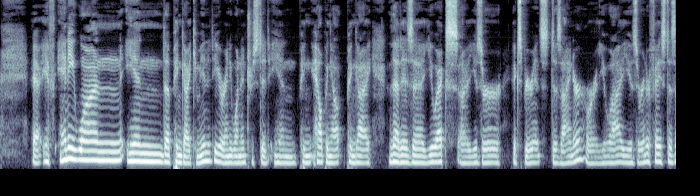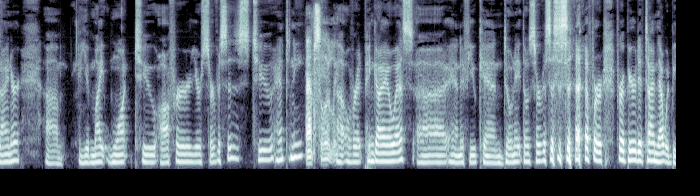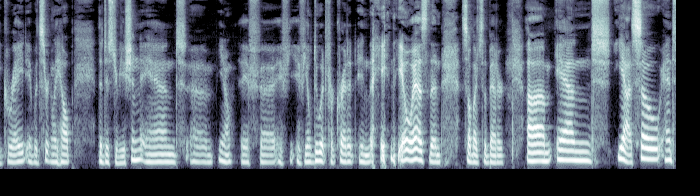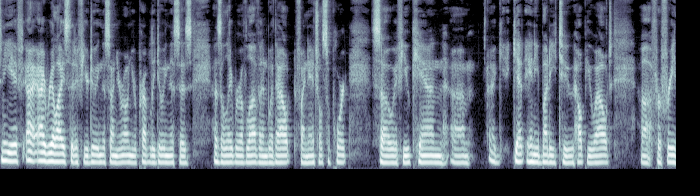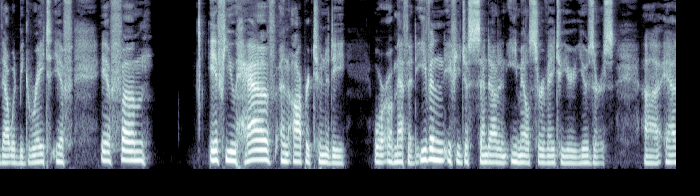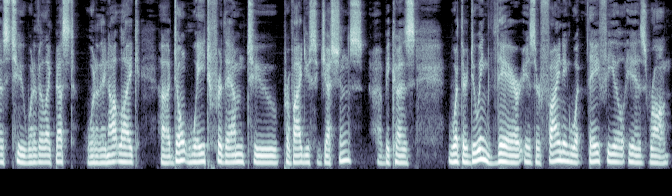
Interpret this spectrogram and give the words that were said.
uh, if anyone in the Pinguy community or anyone interested in Ping, helping out Pinguy that is a UX uh, user experience designer or a UI user interface designer, um, you might want to offer your services to Antoni. Absolutely. Uh, over at Pinguy OS. Uh, and if you can donate those services for, for a period of time, that would be great. It would certainly help the distribution and um, you know if uh, if if you'll do it for credit in the, in the OS then so much the better um, and yeah so Antoni if I, I, realize that if you're doing this on your own you're probably doing this as as a labor of love and without financial support. So if you can um, uh, get anybody to help you out uh, for free that would be great. If if um, if you have an opportunity or a method, even if you just send out an email survey to your users uh, as to what do they like best, what are they not like, uh, don't wait for them to provide you suggestions uh, because what they're doing there is they're finding what they feel is wrong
